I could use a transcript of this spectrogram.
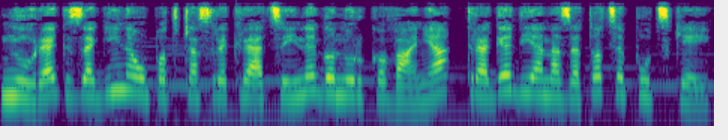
Nurek zaginął podczas rekreacyjnego nurkowania, tragedia na Zatoce Puckiej.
